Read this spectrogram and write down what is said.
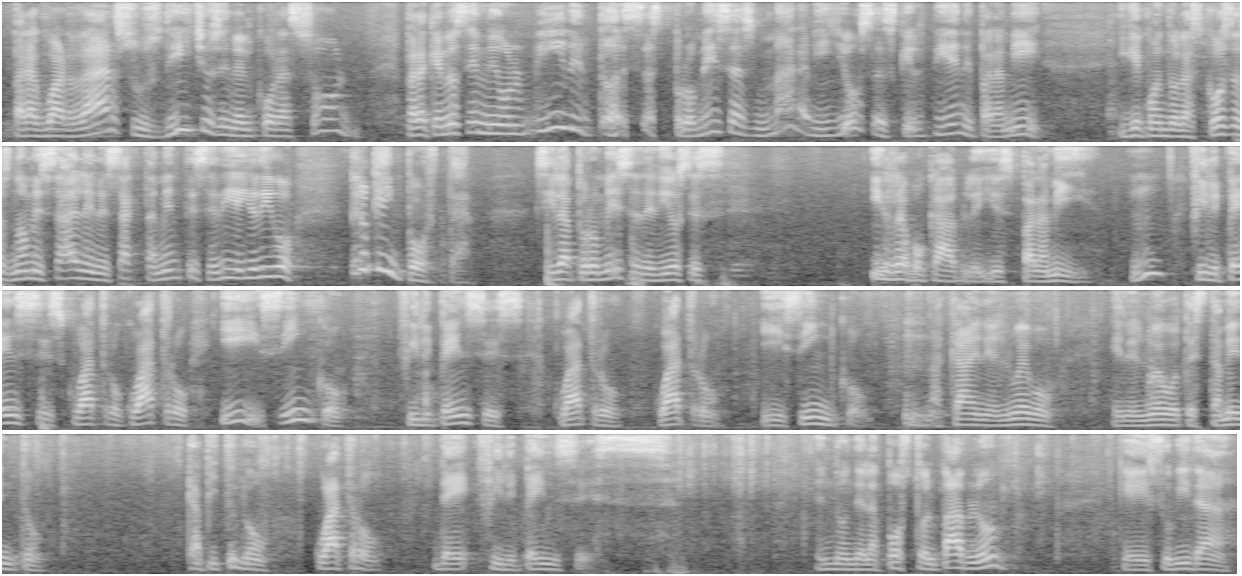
Para guardar sus dichos en el corazón, para que no se me olviden todas esas promesas maravillosas que Él tiene para mí. Y que cuando las cosas no me salen exactamente ese día, yo digo, pero ¿qué importa? Si la promesa de Dios es irrevocable y es para mí, ¿Mm? Filipenses 4, 4 y 5. Filipenses 4, 4 y 5. Acá en el Nuevo, en el Nuevo Testamento, capítulo 4 de Filipenses, en donde el apóstol Pablo, que su vida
